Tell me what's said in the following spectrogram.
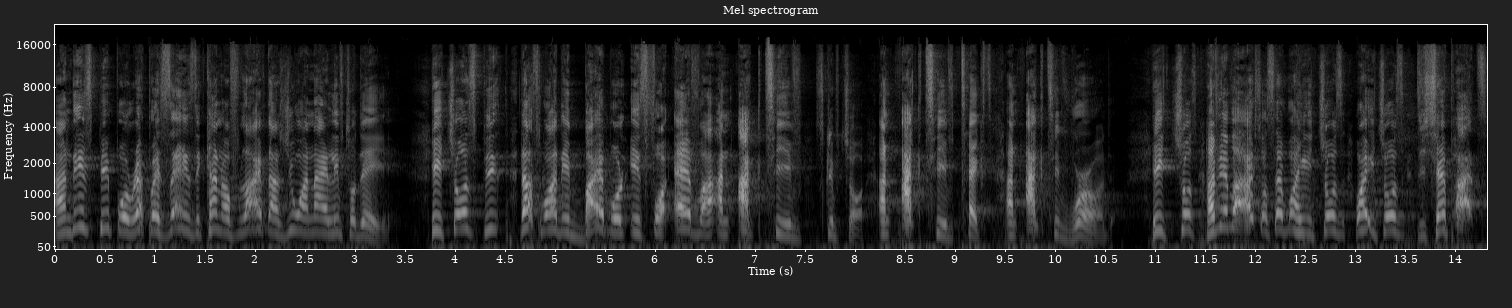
And these people represents the kind of life that you and I live today. He chose, that's why the Bible is forever an active scripture, an active text, an active word. He chose, have you ever asked yourself why he chose, why he chose the shepherds?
